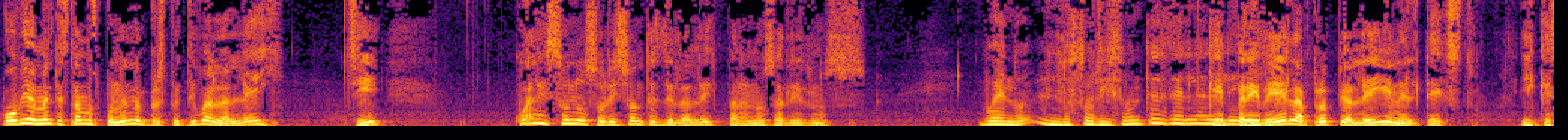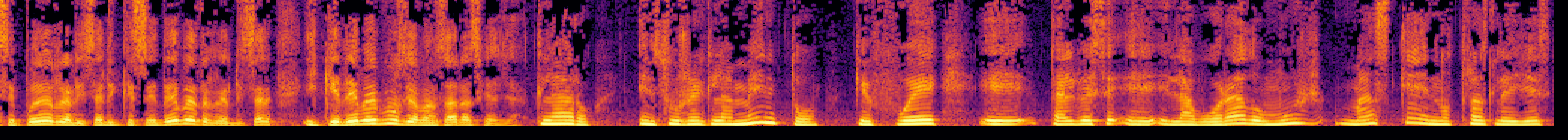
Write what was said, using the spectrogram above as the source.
obviamente estamos poniendo en perspectiva la ley, ¿sí? ¿Cuáles son los horizontes de la ley para no salirnos? Bueno, los horizontes de la ley... Que prevé la propia ley en el texto y que se puede realizar y que se debe de realizar y que debemos de avanzar hacia allá. Claro, en su reglamento que fue eh, tal vez eh, elaborado muy, más que en otras leyes,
